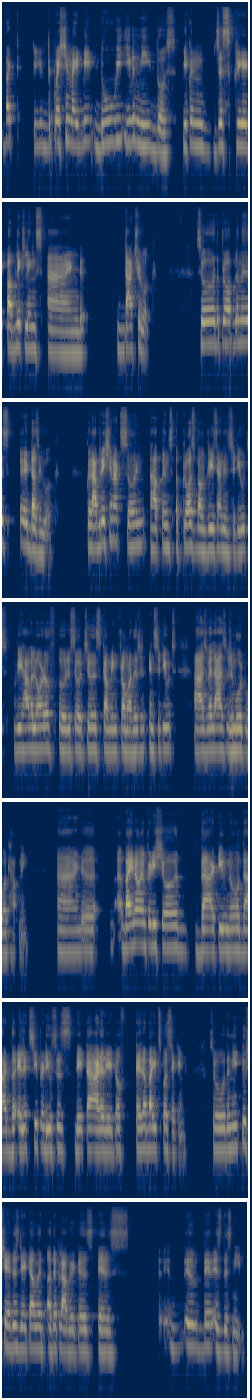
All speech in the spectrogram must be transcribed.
But the question might be do we even need those? We can just create public links and that should work. So the problem is it doesn't work. Collaboration at cern happens across boundaries and institutes. We have a lot of uh, researchers coming from other institutes as well as remote work happening. And uh, by now i'm pretty sure that you know that the lhc produces data at a rate of terabytes per second so the need to share this data with other collaborators is there is this need.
